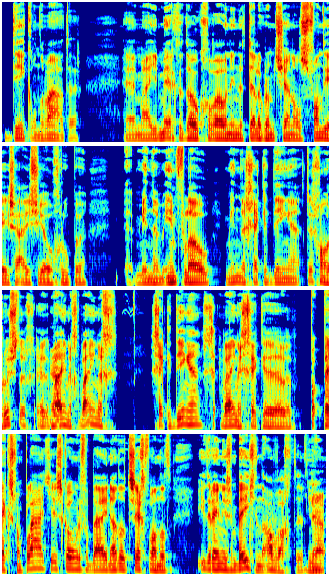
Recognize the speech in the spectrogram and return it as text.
dik onder water. maar je merkt het ook gewoon in de Telegram channels van deze ICO-groepen. minder inflow, minder gekke dingen. Het is gewoon rustig. Ja. Weinig, weinig gekke dingen, weinig gekke packs van plaatjes komen er voorbij. Nou, dat zegt van dat iedereen is een beetje aan het afwachten. Ja.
